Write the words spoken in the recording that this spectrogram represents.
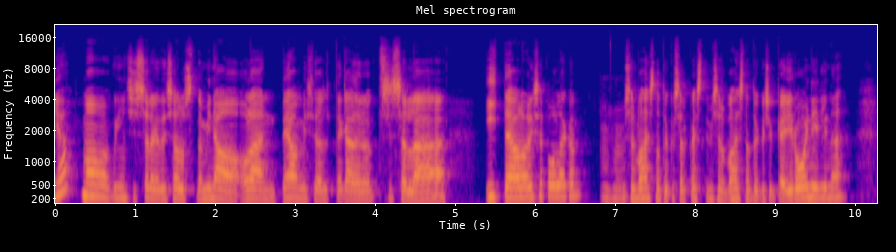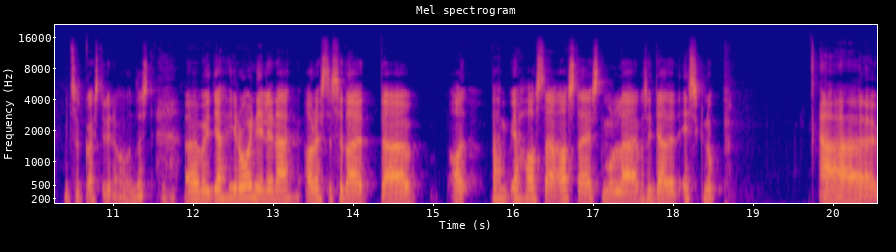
jah, ma võin siis sellega täitsa alustada, mina olen peamiselt tegelenud siis selle IT-alalise poolega mm, -hmm. mis on vahest natuke sarkasti-, mis on vahest natuke sihuke irooniline, mitte sarkastiline, vabandust mm, -hmm. vaid jah, irooniline, arvestades seda, et äh, vähem jah, aasta, aasta eest mulle, ma sain teada, et S-knupp äh,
